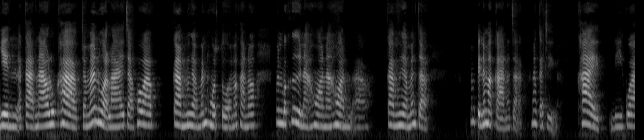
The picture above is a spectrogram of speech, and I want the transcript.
เย็นอากาศหนาวลูกค้าจะมาหนวดหลายจ้ะเพราะว่า กล้ามเนื้อมันหดตัวเนาะค่ะเนาะมันบ่คือหนาร้อนหนาร้อนอ่ากล้ามเนื้อมันจะมันเป็นน้ำอากาศนะจ๊ะมันก็สิคลายดีกว่า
